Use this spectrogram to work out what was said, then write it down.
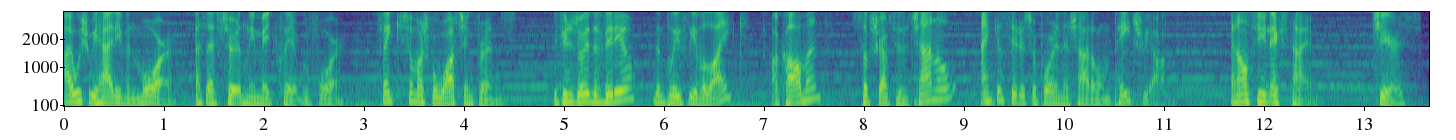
I wish we had even more, as I've certainly made clear before. Thank you so much for watching, friends. If you enjoyed the video, then please leave a like, a comment, subscribe to the channel, and consider supporting the channel on Patreon. And I'll see you next time. Cheers.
